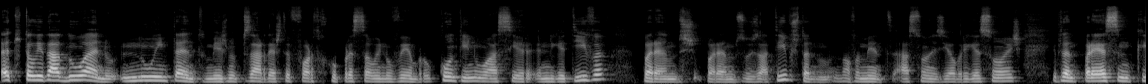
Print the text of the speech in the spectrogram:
A totalidade do ano, no entanto, mesmo apesar desta forte recuperação em novembro, continua a ser negativa para ambos, para ambos os ativos, portanto, novamente, ações e obrigações, e portanto parece-me que,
